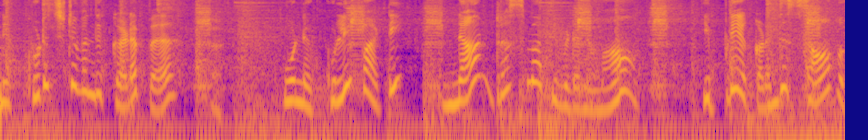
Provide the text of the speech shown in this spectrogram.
நீ குடிச்சிட்டு வந்து கிடப்ப? உன்னை குளிப்பாட்டி நான் ட்ரெஸ் மாத்தி விடணுமா? இப்படியே கடந்து சாவு.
